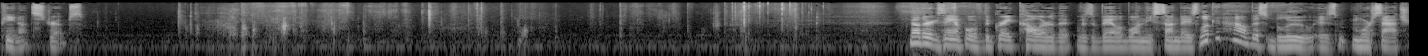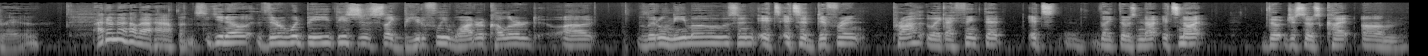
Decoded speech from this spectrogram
Peanut strips. Another example of the great color that was available on these Sundays. Look at how this blue is more saturated. I don't know how that happens. You know, there would be these just like beautifully watercolored uh, little Nemos, and it's it's a different pro. Like I think that it's like those not. It's not the, just those cut um,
